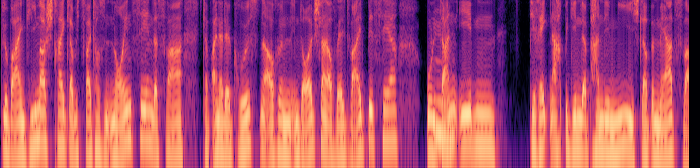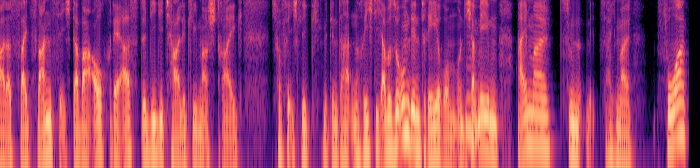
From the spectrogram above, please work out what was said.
globalen Klimastreik, glaube ich, 2019. Das war, ich glaube, einer der größten auch in, in Deutschland, auch weltweit bisher. Und mhm. dann eben direkt nach Beginn der Pandemie, ich glaube im März war das 2020, da war auch der erste digitale Klimastreik. Ich hoffe, ich liege mit den Daten noch richtig, aber so um den Dreh rum. Und ich mhm. habe mir eben einmal zu, sag ich mal, vor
